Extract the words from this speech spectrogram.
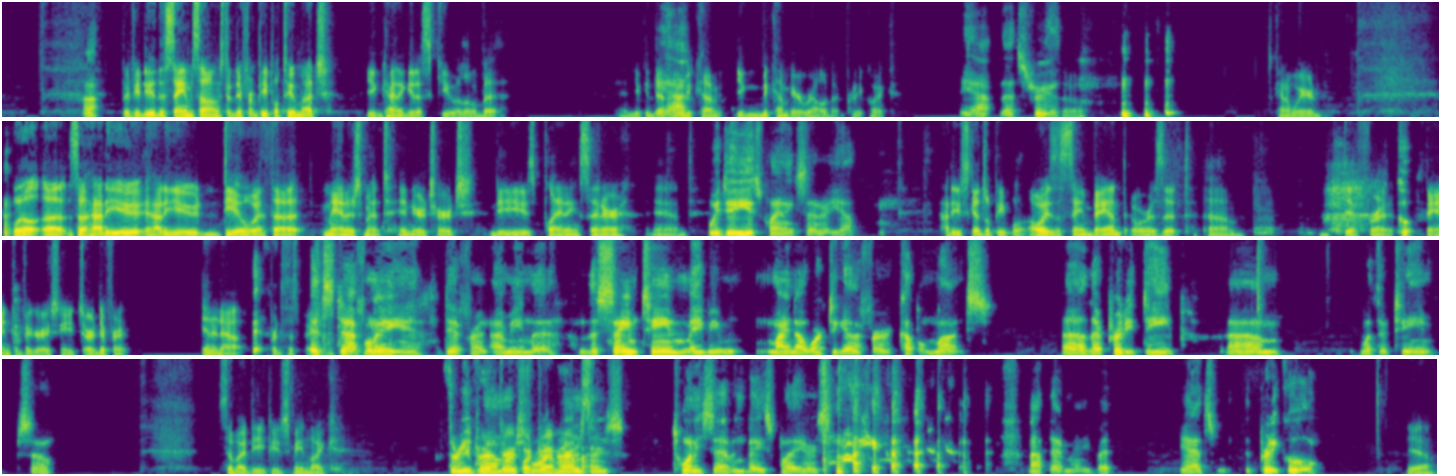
Huh. But if you do the same songs to different people too much, you can kind of get a skew a little bit, and you can definitely yeah. become you can become irrelevant pretty quick. Yeah, that's true. So it's kind of weird. Well, uh, so how do you how do you deal with uh, management in your church? Do you use Planning Center and? We do use Planning Center. Yeah. How do you schedule people? Always the same band, or is it um, different cool. band configuration each, or different in and out participation? It's definitely different. I mean, the the same team maybe might not work together for a couple months, uh, they're pretty deep um, with their team. So, so by deep, you just mean like three, three drummers, four, three, four, four drummers. drummers, twenty-seven bass players. Not that many, but yeah, it's, it's pretty cool. Yeah.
